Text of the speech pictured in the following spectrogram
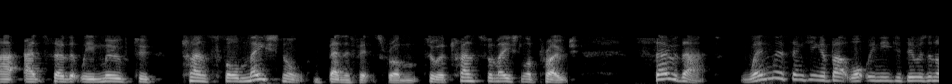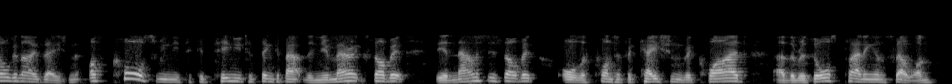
uh, and so that we move to transformational benefits from, to a transformational approach, so that when we're thinking about what we need to do as an organization, of course we need to continue to think about the numerics of it, the analysis of it, all the quantification required, uh, the resource planning and so on.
